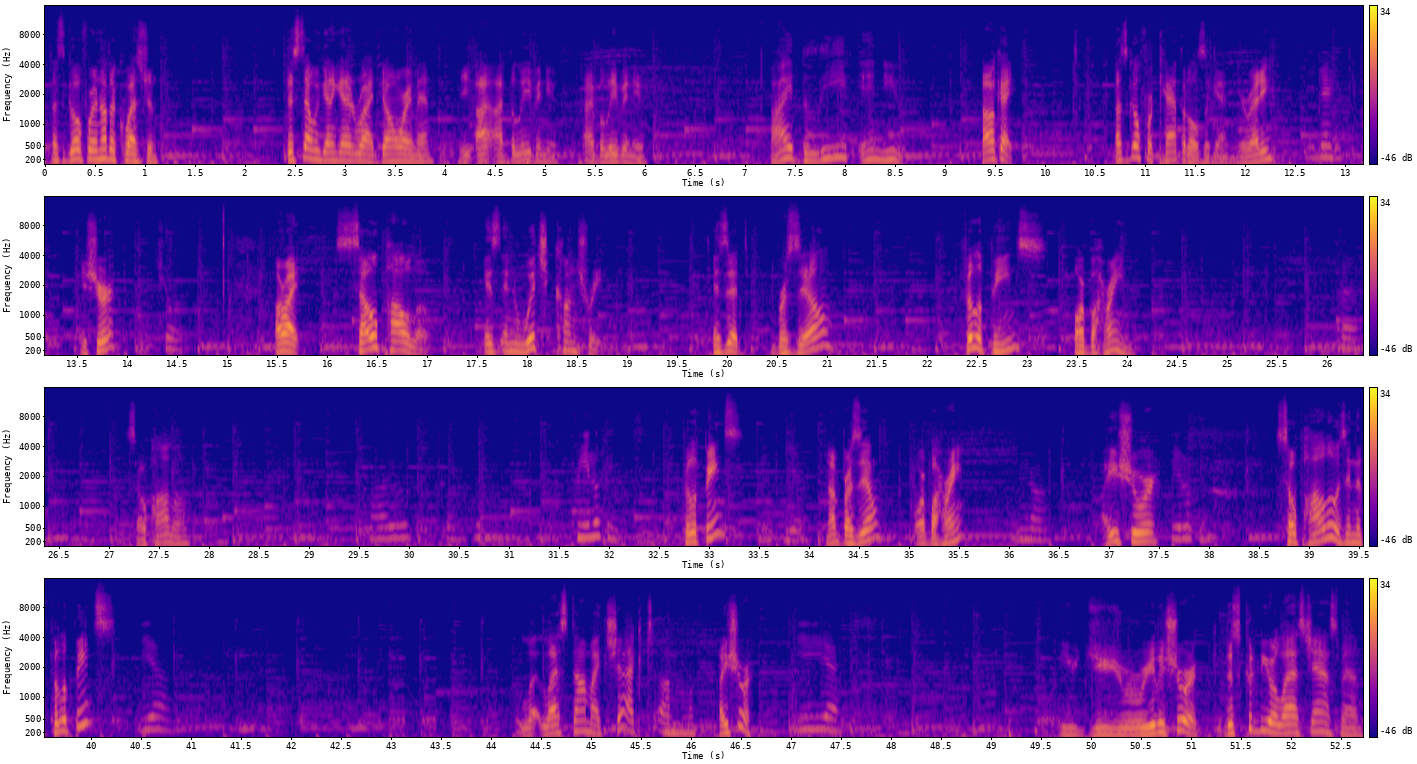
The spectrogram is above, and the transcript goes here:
Let's go for another question. This time we're gonna get it right. Don't worry, man. I, I believe in you. I believe in you. I believe in you. Okay. Let's go for capitals again. You ready? Ready. You sure? Sure. All right. Sao Paulo is in which country? Is it Brazil, Philippines, or Bahrain? Uh, Sao Paulo. Philippines. Philippines? Yeah. Not Brazil or Bahrain? No. Are you sure? Philippines. Sao Paulo is in the Philippines? Yeah. L- last time I checked, um, are you sure? Yes. You, you really sure? This could be your last chance, man.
